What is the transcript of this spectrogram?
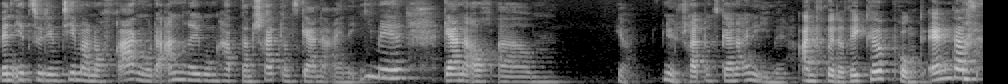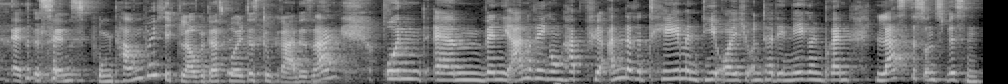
Wenn ihr zu dem Thema noch Fragen oder Anregungen habt, dann schreibt uns gerne eine E-Mail. Gerne auch ähm, Nee, schreibt uns gerne eine E-Mail. An friederike.enders.essenz.hamburg. Ich glaube, das wolltest du gerade sagen. Und ähm, wenn ihr Anregungen habt für andere Themen, die euch unter den Nägeln brennen, lasst es uns wissen.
